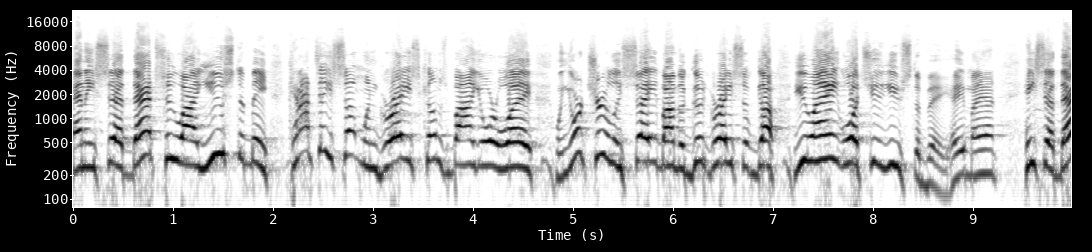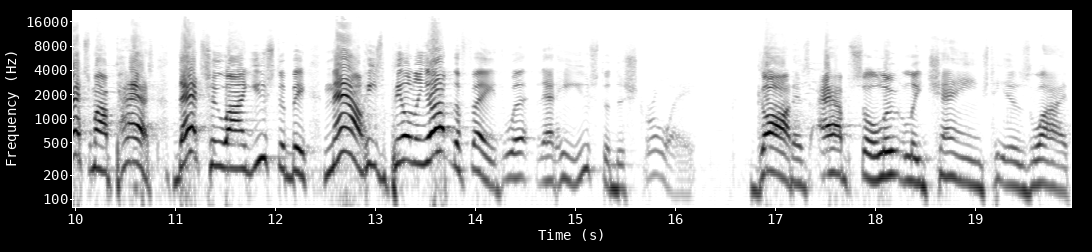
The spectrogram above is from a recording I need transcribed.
And he said, That's who I used to be. Can I tell you something? When grace comes by your way, when you're truly saved by the good grace of God, you ain't what you used to be. Amen. He said, That's my past. That's who I used to be. Now he's building up the faith that he used to destroy. God has absolutely changed his life.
